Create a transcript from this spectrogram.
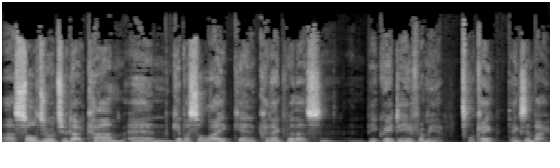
uh, soul02.com and give us a like and connect with us, and, and be great to hear from you. Okay, thanks and bye.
